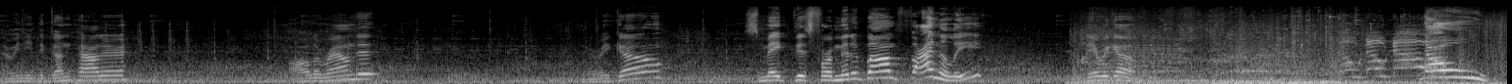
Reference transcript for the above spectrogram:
Now we need the gunpowder all around it. There we go. Let's make this formidable bomb finally. There we go. No, no, no! No!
